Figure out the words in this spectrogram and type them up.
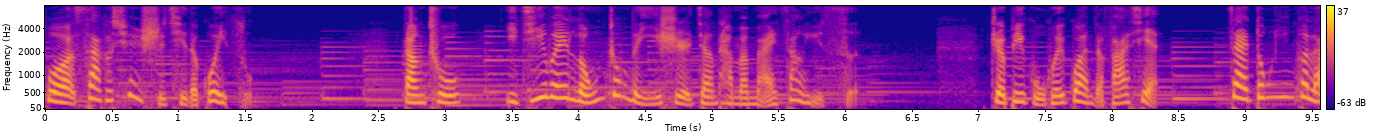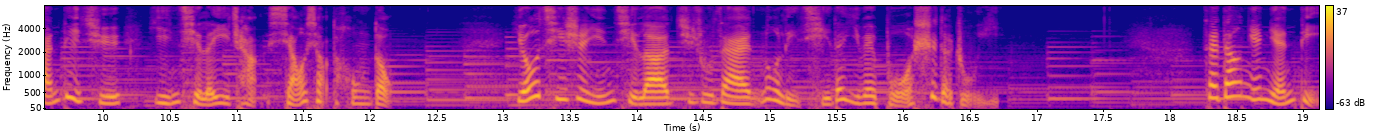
或萨克逊时期的贵族，当初以极为隆重的仪式将他们埋葬于此。这批骨灰罐的发现，在东英格兰地区引起了一场小小的轰动，尤其是引起了居住在诺里奇的一位博士的注意。在当年年底，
